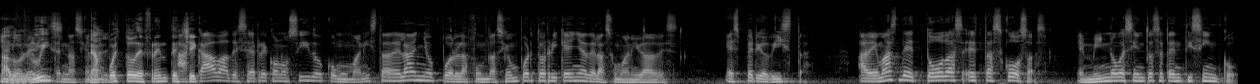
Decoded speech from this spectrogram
A don Luis le han puesto de frente cheque. Acaba de ser reconocido como humanista del año por la Fundación Puertorriqueña de las Humanidades. Es periodista. Además de todas estas cosas, en 1975,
